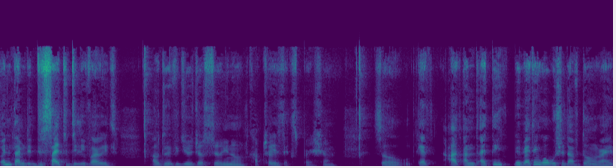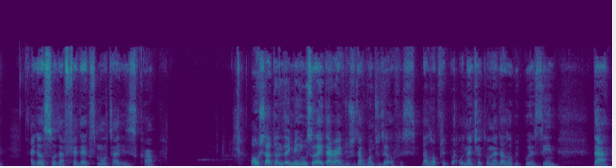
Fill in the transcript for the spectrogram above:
anytime they decide to deliver it i'll do a video just to you know capture his expression so get and i think maybe i think what we should have done right i just saw that fedex malta is crap. What we should have done is that immediately we saw that it arrived we should have gone to their office. That's what people when i checked on it that's what people were saying. That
